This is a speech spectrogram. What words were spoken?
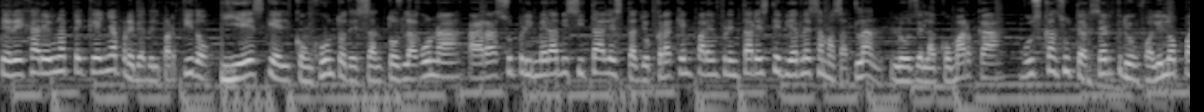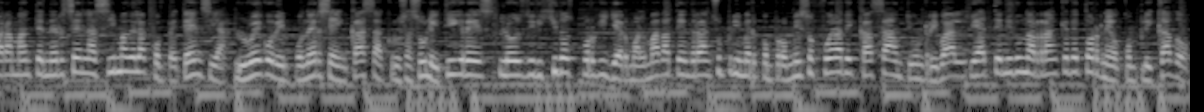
te dejaré una pequeña previa del partido y es que el conjunto de Santos Laguna hará su primera visita al Estadio Kraken para enfrentar este viernes a Mazatlán. Los de la comarca buscan su tercer triunfo al hilo para mantenerse en la cima de la competencia. Luego de imponerse en casa a Cruz Azul y Tigres, los dirigidos por Guillermo Almada tendrán su primer compromiso fuera de casa ante un rival que ha tenido un arranque de torneo complicado.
